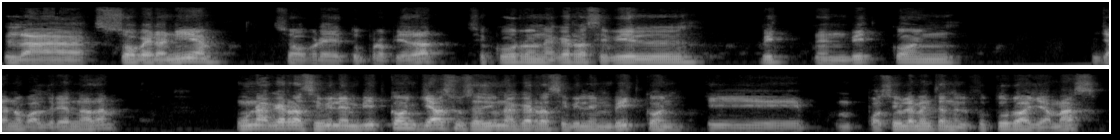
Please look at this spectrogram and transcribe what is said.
la soberanía sobre tu propiedad. Si ocurre una guerra civil en Bitcoin, ya no valdría nada. Una guerra civil en Bitcoin, ya sucedió una guerra civil en Bitcoin y posiblemente en el futuro haya más.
